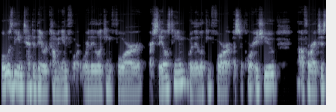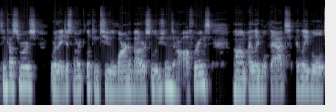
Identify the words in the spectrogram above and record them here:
what was the intent that they were coming in for? Were they looking for our sales team? Were they looking for a support issue uh, for our existing customers? Were they just looking to learn about our solutions and our offerings? Um, I labeled that. I labeled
